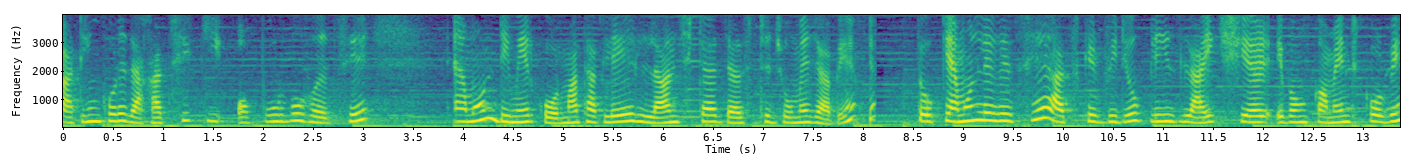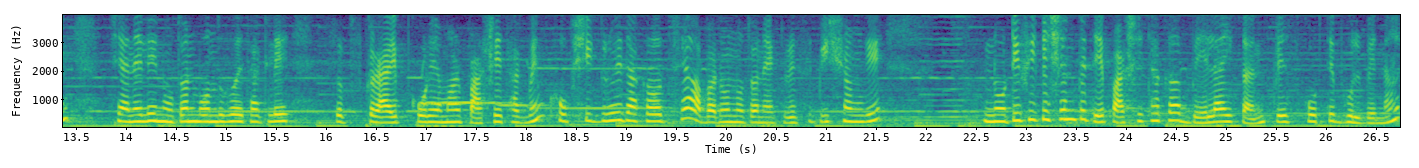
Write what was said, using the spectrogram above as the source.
কাটিং করে দেখাচ্ছি কি অপূর্ব হয়েছে। এমন ডিমের কোরমা থাকলে লাঞ্চটা জাস্ট জমে যাবে। তো কেমন লেগেছে আজকের ভিডিও প্লিজ লাইক শেয়ার এবং কমেন্ট করবেন। চ্যানেলে নতুন বন্ধু হয়ে থাকলে সাবস্ক্রাইব করে আমার পাশে থাকবেন। খুব শীঘ্রই দেখা হচ্ছে আবারও নতুন এক রেসিপির সঙ্গে। নোটিফিকেশন পেতে পাশে থাকা বেল আইকন প্রেস করতে ভুলবেন না।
